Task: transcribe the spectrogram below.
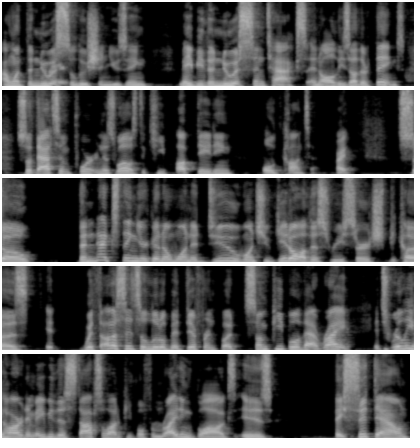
I want the newest right. solution using maybe the newest syntax and all these other things. So that's important as well as to keep updating old content, right? So the next thing you're going to want to do once you get all this research, because it, with us, it's a little bit different, but some people that write, it's really hard. And maybe this stops a lot of people from writing blogs is they sit down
